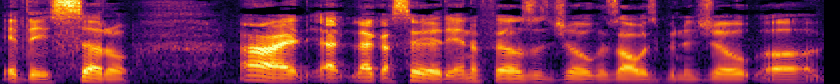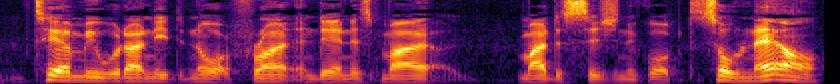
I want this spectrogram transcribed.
if they settle. All right, uh, like I said, the NFL is a joke. It's always been a joke. Uh, tell me what I need to know up front, and then it's my my decision to go up. So now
